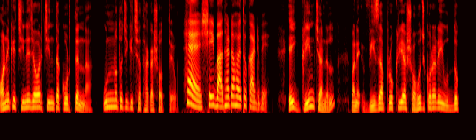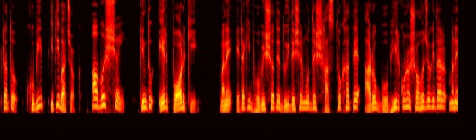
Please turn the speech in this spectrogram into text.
অনেকে চীনে যাওয়ার চিন্তা করতেন না উন্নত চিকিৎসা থাকা সত্ত্বেও। হ্যাঁ সেই বাধাটা হয়তো কাটবে। এই গ্রিন চ্যানেল মানে ভিসা প্রক্রিয়া সহজ করার এই উদ্যোগটা তো খুবই ইতিবাচক। অবশ্যই। কিন্তু এর পর কি? মানে এটা কি ভবিষ্যতে দুই দেশের মধ্যে স্বাস্থ্য খাতে আরও গভীর কোনো সহযোগিতার মানে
